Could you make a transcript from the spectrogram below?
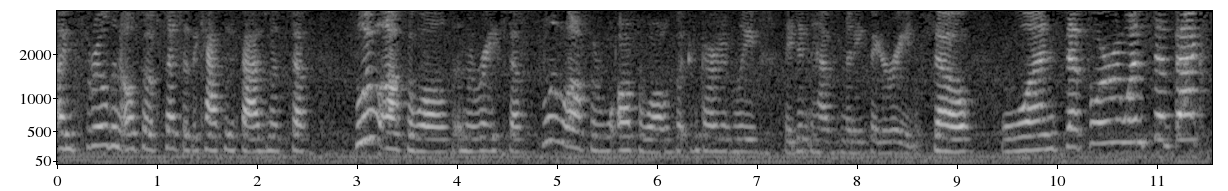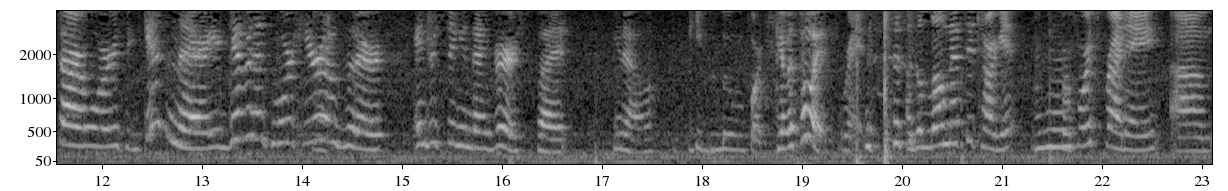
I'm thrilled and also upset that the Captain Phasma stuff flew off the walls and the Rey stuff flew off the off the walls, but comparatively they didn't have as many figurines. So one step forward, one step back. Star Wars, you're getting there. You're giving us more heroes that are interesting and diverse, but you know, keep moving forward. give us toys. Right. I was a low miffed at Target Mhm. for Force Friday. Um,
